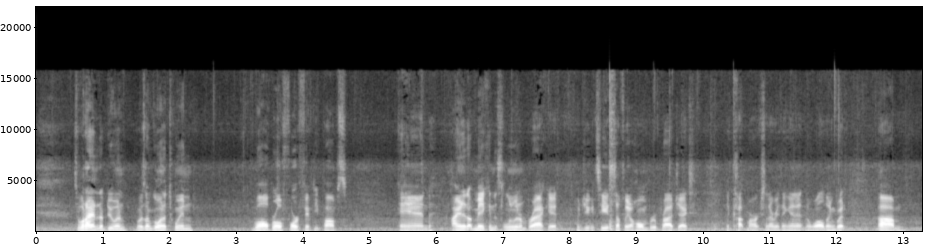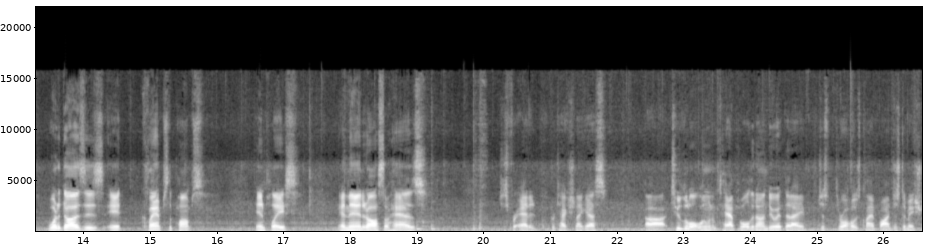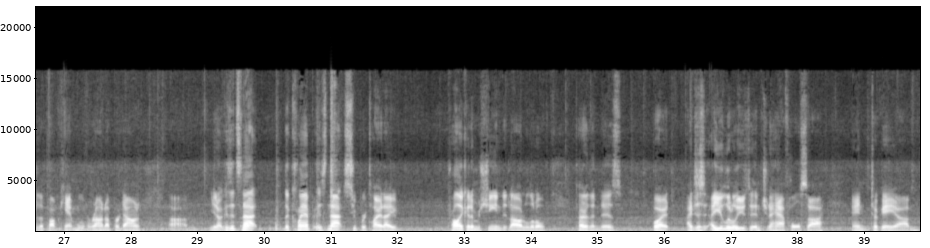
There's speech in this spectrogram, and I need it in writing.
so what I ended up doing was I'm going to twin Walbro 450 pumps and I ended up making this aluminum bracket, which you can see it's definitely a homebrew project, the cut marks and everything in it and the welding. But um, what it does is it clamps the pumps in place and then it also has, just for added protection I guess, uh, two little aluminum tabs welded onto it that I just throw a hose clamp on just to make sure the pump can't move around up or down. Um, you know, because it's not, the clamp is not super tight. I probably could have machined it out a little tighter than it is, but I just, I literally used an inch and a half hole saw and took a, um,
